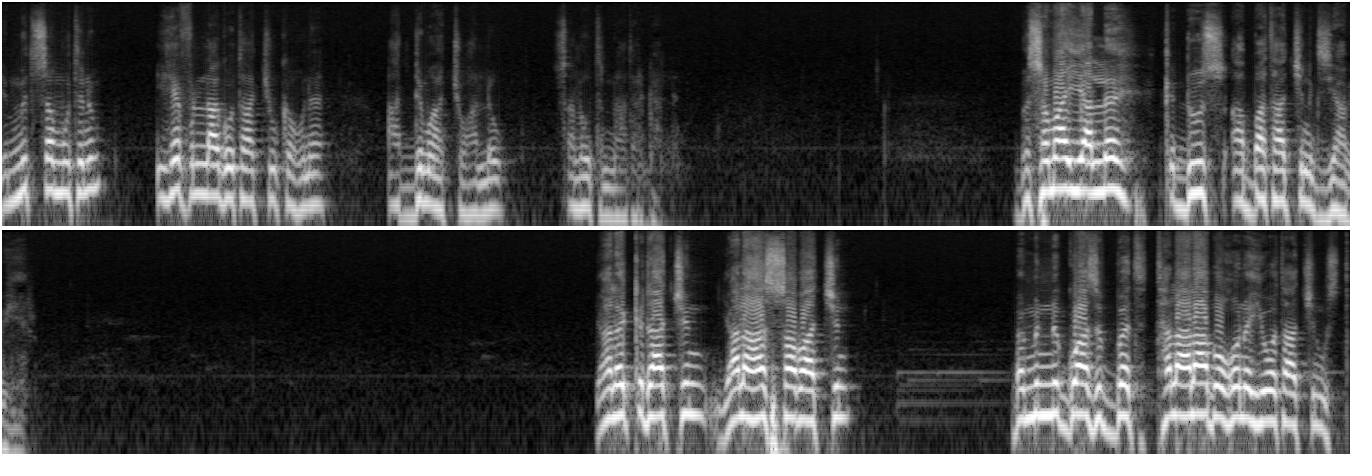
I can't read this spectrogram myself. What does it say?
የምትሰሙትንም ይሄ ፍላጎታችሁ ከሆነ አድማችኋለሁ። ጸሎት እናደርጋለን። በሰማይ ያለህ ቅዱስ አባታችን እግዚአብሔር ያለ ዕቅዳችን ያለ ሐሳባችን በምንጓዝበት ተላላ በሆነ ሕይወታችን ውስጥ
